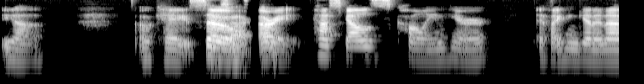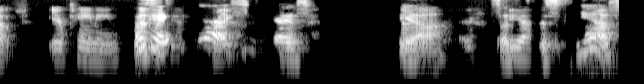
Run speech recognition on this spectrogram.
yeah okay so exactly. all right pascal's calling here if I can get it up. Your painting. This okay. yes. Yes. Yeah. Okay. So yeah. This, yes,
